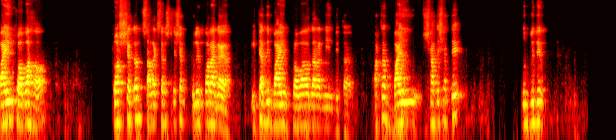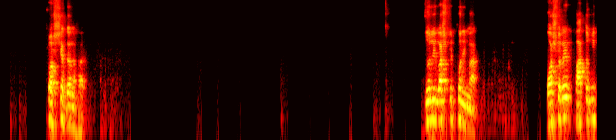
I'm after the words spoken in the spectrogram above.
বায়ু প্রবাহ প্রসেদন সালেকশন স্টেশন ফুলের পরাগায়ন। ইত্যাদি বায়ুর প্রবাহ দ্বারা নিয়ন্ত্রিত হয়। অর্থাৎ বায়ুর সাথে সাথে উদ্ভিদের প্রসেদন হয়। জলীয়বাষ্পের পরিমাণ, ফসলের প্রাথমিক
